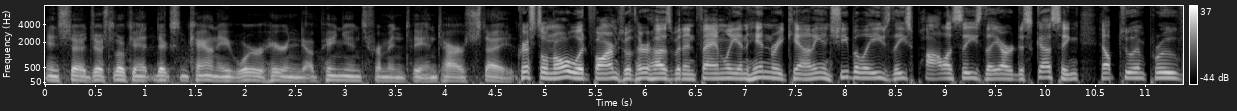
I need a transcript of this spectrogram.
instead of just looking at Dickson County. We're hearing opinions from the entire state. Crystal Norwood farms with her husband and family in Henry County, and she believes these policies they are discussing help to improve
